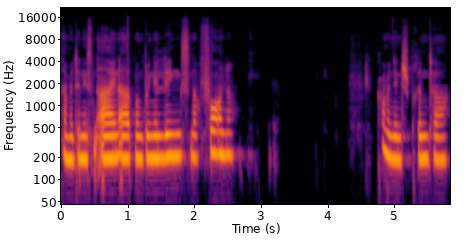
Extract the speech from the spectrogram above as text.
Dann mit der nächsten Einatmung bringe links nach vorne. Komm in den Sprinter.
